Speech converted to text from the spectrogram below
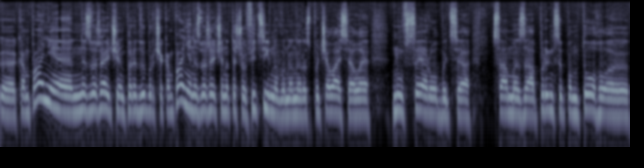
е, кампанія, незважаючи передвиборча кампанія, незважаючи на те, що офіційно вона не розпочалася, але ну все робиться саме за принципом того,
